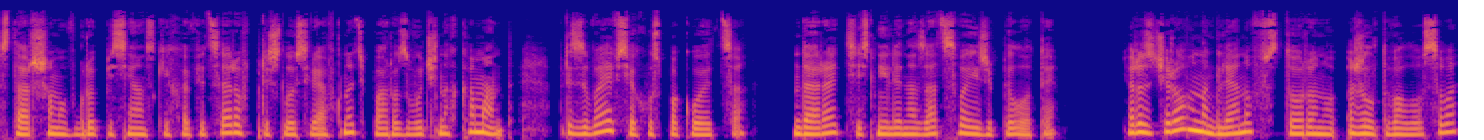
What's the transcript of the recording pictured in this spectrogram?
Старшему в группе сианских офицеров пришлось рявкнуть пару звучных команд, призывая всех успокоиться. Дара оттеснили назад свои же пилоты. Разочарованно глянув в сторону желтоволосого,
